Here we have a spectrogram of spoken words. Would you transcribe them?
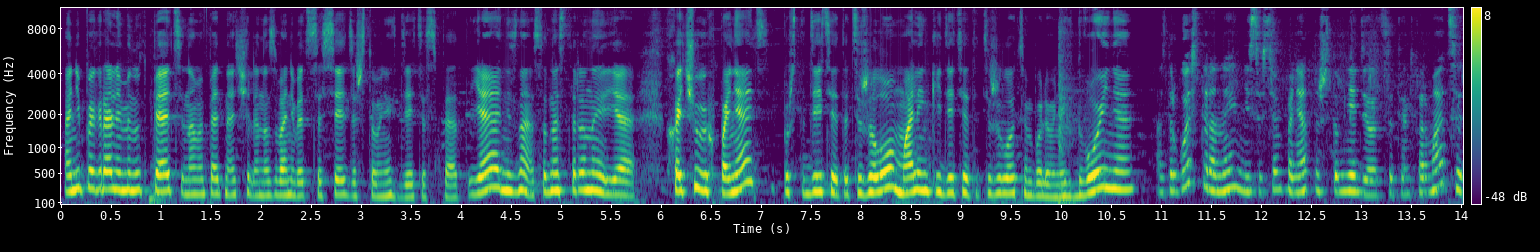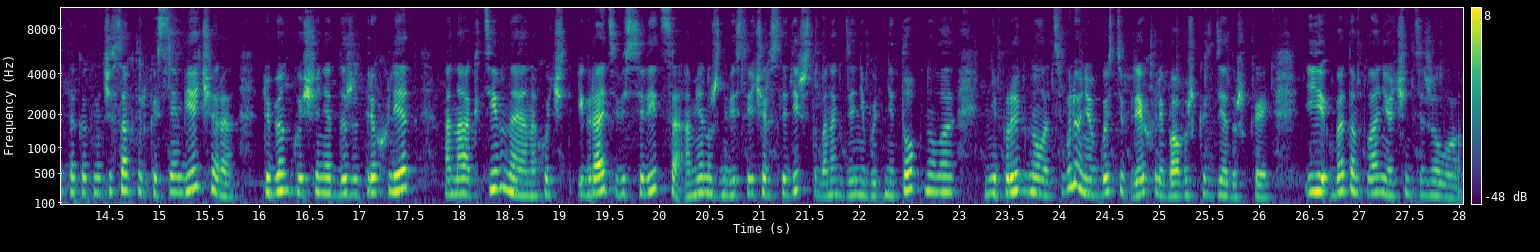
Они поиграли минут пять, и нам опять начали названивать соседи, что у них дети спят. Я не знаю, с одной стороны, я хочу их понять, потому что дети это тяжело, маленькие дети это тяжело, тем более у них двойня. А с другой стороны, не совсем понятно, что мне делать с этой информацией, так как на часах только 7 вечера, ребенку еще нет даже трех лет, она активная, она хочет играть, веселиться, а мне нужно весь вечер следить, чтобы она где-нибудь не топнула, не прыгнула. Тем более у нее в гости приехали бабушка с дедушкой. И в этом плане очень тяжело.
